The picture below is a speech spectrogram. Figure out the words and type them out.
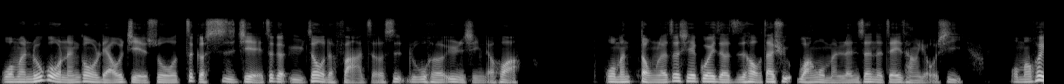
我们如果能够了解说这个世界、这个宇宙的法则是如何运行的话，我们懂了这些规则之后，再去玩我们人生的这一场游戏，我们会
